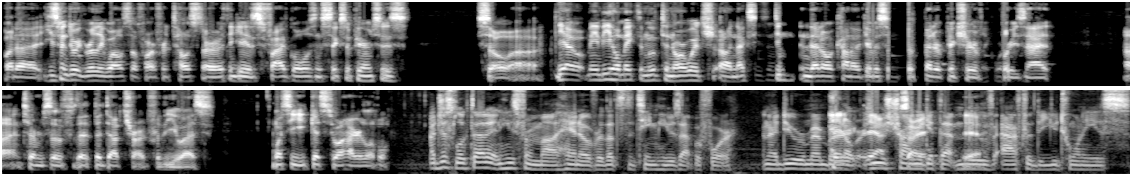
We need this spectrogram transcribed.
But uh, he's been doing really well so far for Telstar. I think he has five goals and six appearances. So uh, yeah, maybe he'll make the move to Norwich uh, next season, and that'll kind of give us a better picture of where he's at uh, in terms of the, the depth chart for the U.S. once he gets to a higher level. I just looked at it, and he's from uh, Hanover. That's the team he was at before. And I do remember Hanover, he yeah, was trying sorry. to get that Yeah. move after the U20s,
